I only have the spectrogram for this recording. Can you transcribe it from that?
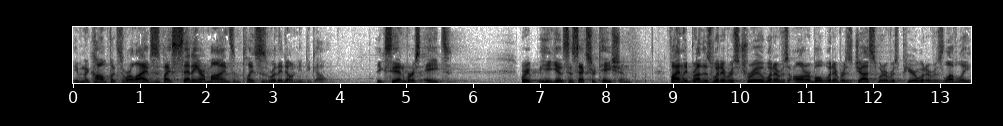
even the conflicts of our lives, is by setting our minds in places where they don't need to go. You can see that in verse 8, where he gives this exhortation. Finally, brothers, whatever is true, whatever is honorable, whatever is just, whatever is pure, whatever is lovely,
